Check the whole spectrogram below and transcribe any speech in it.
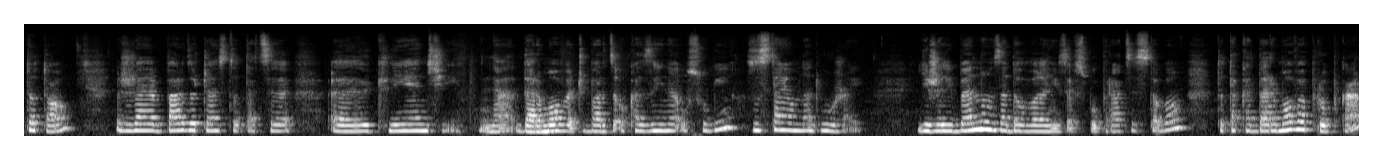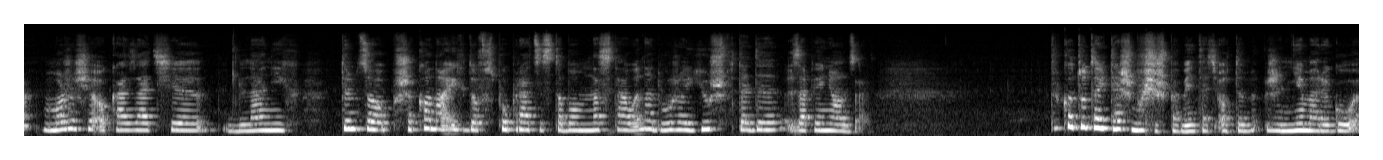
To to, że bardzo często tacy y, klienci na darmowe czy bardzo okazyjne usługi zostają na dłużej. Jeżeli będą zadowoleni ze współpracy z Tobą, to taka darmowa próbka może się okazać y, dla nich tym, co przekona ich do współpracy z Tobą na stałe, na dłużej, już wtedy za pieniądze. Tylko tutaj też musisz pamiętać o tym, że nie ma reguły.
